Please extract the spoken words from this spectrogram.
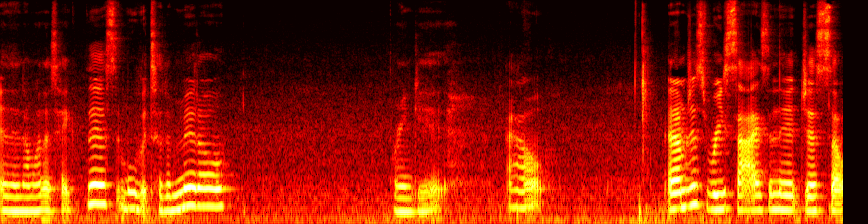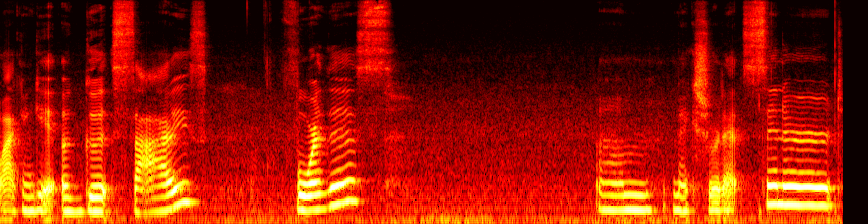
And then I'm going to take this, move it to the middle. bring it out. And I'm just resizing it just so I can get a good size for this. Um, make sure that's centered.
